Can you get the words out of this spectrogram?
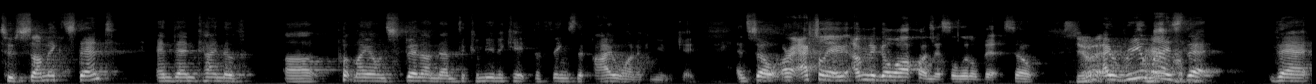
to some extent, and then kind of uh, put my own spin on them to communicate the things that I want to communicate. And so, or actually, I, am going to go off on this a little bit. So, I realized that that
